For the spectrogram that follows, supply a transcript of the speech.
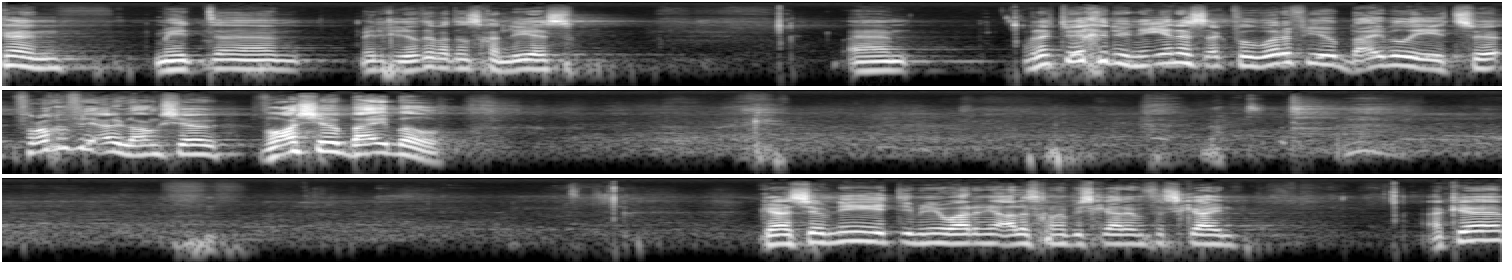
Begin met ehm uh, met die gedeelte wat ons gaan lees. Ehm um, wil ek twee gedoen. Die een is ek wil hoor of jy jou Bybel het. So vra gou vir die ou langs jou, waar's jou Bybel? Gas jy nie, jy moenie worry nie, alles gaan op die skerm verskyn. Ek eh,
